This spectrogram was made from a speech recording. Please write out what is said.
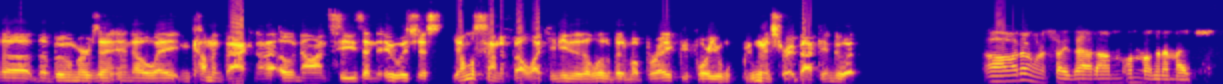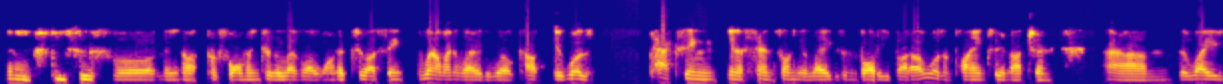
the the Boomers in, in 08 and coming back in the 09 season, it was just you almost kind of felt like you needed a little bit of a break before you went straight back into it. Oh, I don't want to say that. Um, I'm not going to make any excuses for me not performing to the level I wanted to. I think when I went away to the World Cup, it was taxing in a sense on your legs and body, but I wasn't playing too much. And um, the way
